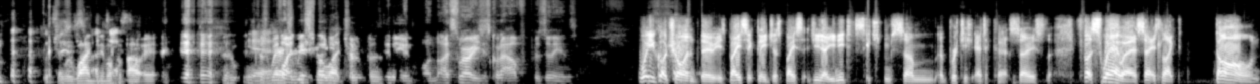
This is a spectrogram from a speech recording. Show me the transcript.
So we're winding him up about it. Yeah. Because Yeah. we're, Quite we smell like the troopers. Brazilian one. I swear he's just got it out for Brazilians. what you've got to try and do is basically just basic you know you need to teach him some uh, british etiquette so it's it's not swear words so it's like darn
